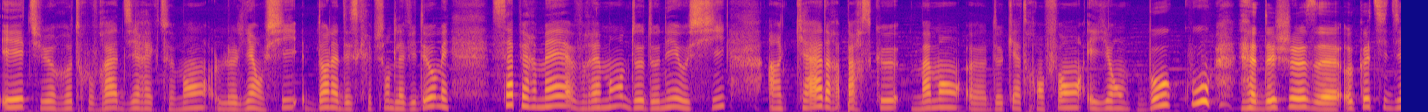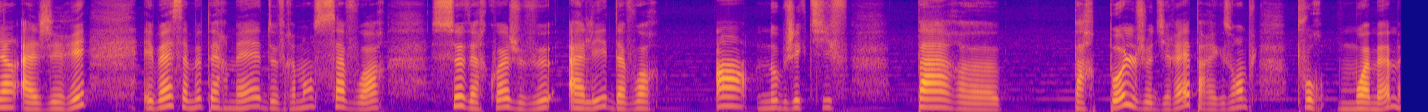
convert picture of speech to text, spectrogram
et tu retrouveras directement le lien aussi dans la description de la vidéo. Mais ça permet vraiment de donner aussi un cadre parce que maman euh, de quatre enfants ayant beaucoup de choses euh, au quotidien à gérer, et eh ben, ça me permet de vraiment savoir ce vers quoi je veux aller, d'avoir un objectif par, euh, par pôle, je dirais, par exemple, pour moi-même,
